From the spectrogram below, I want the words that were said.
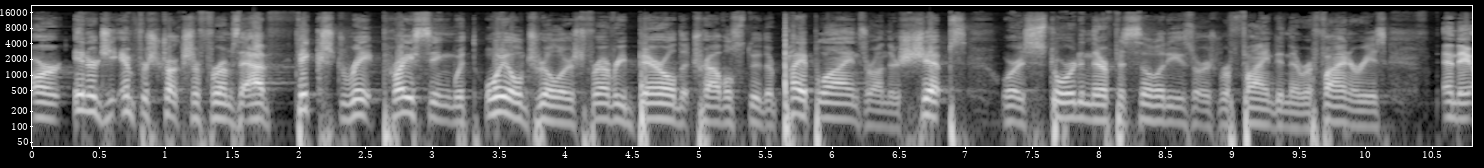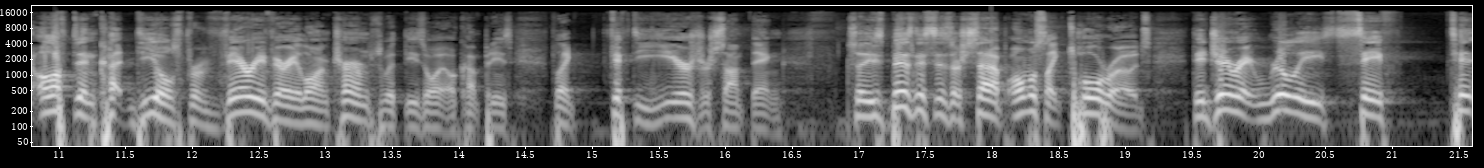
are energy infrastructure firms that have fixed rate pricing with oil drillers for every barrel that travels through their pipelines or on their ships or is stored in their facilities or is refined in their refineries. And they often cut deals for very, very long terms with these oil companies for like 50 years or something. So these businesses are set up almost like toll roads. They generate really safe, t-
